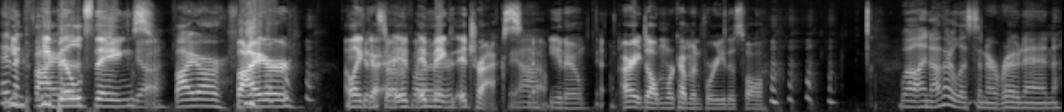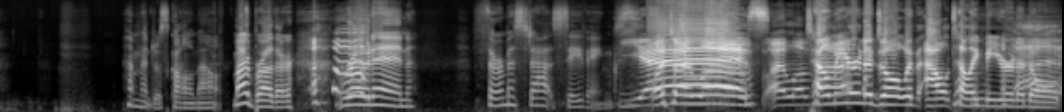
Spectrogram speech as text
Him he, and fire. he builds things. yeah. fire. Fire. like can uh, start a it, it makes it tracks. Yeah. You know. All right, Dalton, we're coming for you this fall. Well, another listener wrote in. I'm gonna just call him out. My brother wrote in thermostat savings. Yes. Which I love. I love. Tell me you're an adult without telling me you're an adult.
